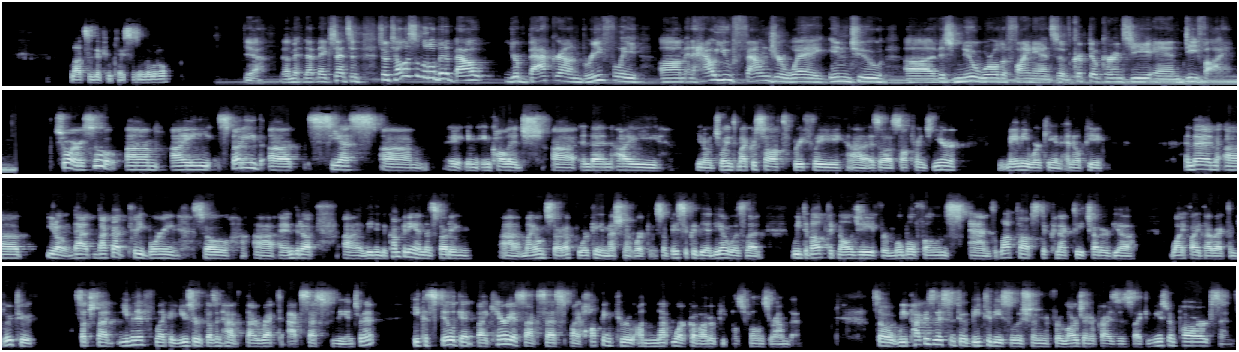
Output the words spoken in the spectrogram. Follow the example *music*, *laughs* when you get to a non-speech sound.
lots of different places in the world. Yeah, that ma- that makes sense. And so, tell us a little bit about your background briefly um, and how you found your way into uh, this new world of finance of cryptocurrency and DeFi. Sure. So um, I studied uh, CS um, in in college, uh, and then I, you know, joined Microsoft briefly uh, as a software engineer, mainly working in NLP. And then, uh, you know, that that got pretty boring. So uh, I ended up uh, leading the company and then starting uh, my own startup working in mesh networking. So basically, the idea was that we developed technology for mobile phones and laptops to connect to each other via Wi-Fi direct and Bluetooth, such that even if like a user doesn't have direct access to the internet, he could still get vicarious access by hopping through a network of other people's phones around them. So we package this into a B2B solution for large enterprises like amusement parks and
